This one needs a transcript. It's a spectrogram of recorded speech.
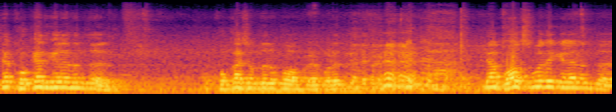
त्या खोक्यात गेल्यानंतर खोका शब्द नको वापरूया परत. त्या बॉक्समध्ये गेल्यानंतर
